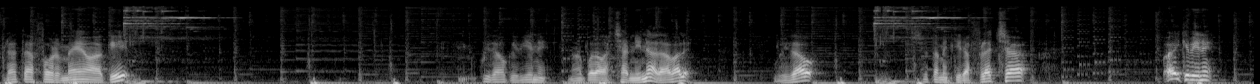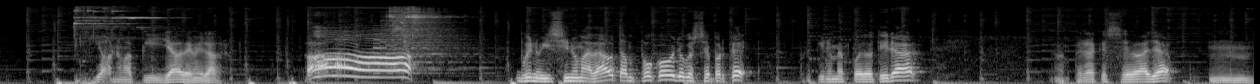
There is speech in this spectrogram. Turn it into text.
plataformeo aquí. Cuidado que viene. No me puedo agachar ni nada, ¿vale? Cuidado. Eso también tira flecha. ¡Ay, que viene! Dios, no me ha pillado de milagro. ¡Ah! Bueno, y si no me ha dado tampoco, yo que sé por qué. Por aquí no me puedo tirar. Vamos a esperar que se vaya. Mm.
